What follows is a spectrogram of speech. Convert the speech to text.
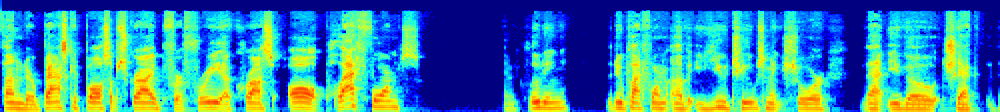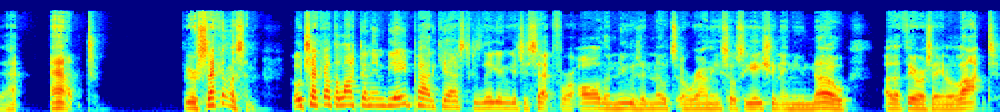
Thunder basketball. Subscribe for free across all platforms, including the new platform of YouTube. So make sure that you go check that out. For your second listen, go check out the Locked On NBA podcast because they're going to get you set for all the news and notes around the association. And you know uh, that there is a lot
